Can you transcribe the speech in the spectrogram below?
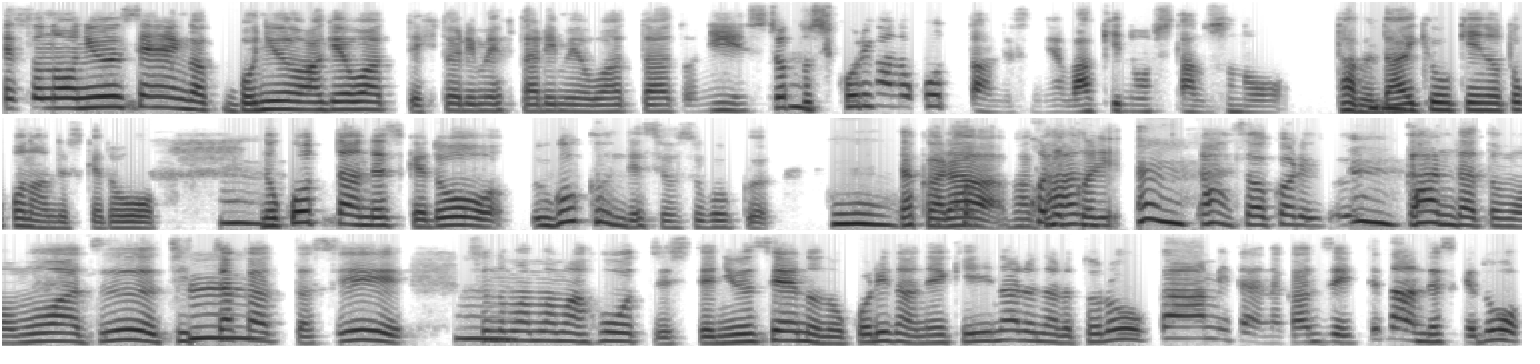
で、その乳腺炎が母乳をあげ終わって、1人目、2人目終わった後に、ちょっとしこりが残ったんですね。脇の下の、その、多分大胸筋のとこなんですけど、うん。残ったんですけど、動くんですよ、すごく。だから、まあ、コリコリ。うん。あ、そう、これ、うん。がんだとも思わず、ちっちゃかったし、そのまままあ放置して、乳腺の残りだね、気になるなら取ろうか、みたいな感じで言ってたんですけど、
